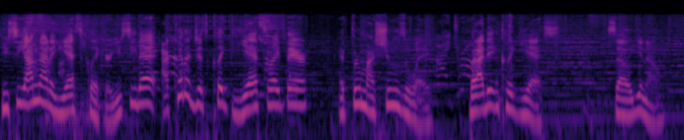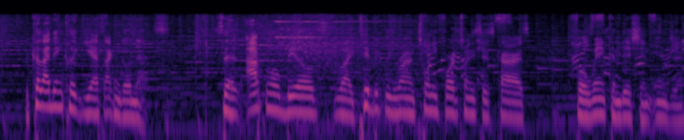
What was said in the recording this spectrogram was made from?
You see, I'm not a yes clicker. You see that? I could have just clicked yes right there and threw my shoes away, but I didn't click yes. So you know, because I didn't click yes, I can go nuts. Says optimal builds like typically run 24 26 cards for win condition engine.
